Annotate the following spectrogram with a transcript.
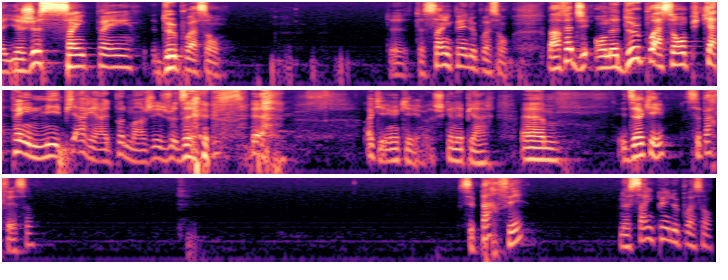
il y a juste cinq pains, deux poissons. Tu as cinq pains, de poissons. Ben, en fait, on a deux poissons puis quatre pains et demi. Pierre, il n'arrête pas de manger, je veux dire. OK, OK, je connais Pierre. Euh, il dit OK, c'est parfait, ça. C'est parfait. On a cinq pains, de poissons.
